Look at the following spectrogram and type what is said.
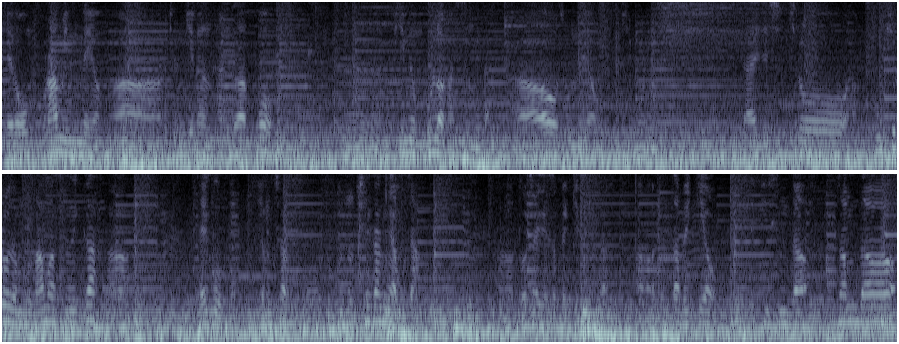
그래도 보람이 있네요. 아 경기는 할 것 같고 음, 비는 물러갔습니다. 아우 좋네요 기분이. 자 이제 10km 한 9km 정도 남았으니까 아, 대구 영천 우주 최강 야구장. 아, 도착해서 뵙겠습니다. 아, 좀 이따 뵐게요. 대피스입니다. 감사합니다.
